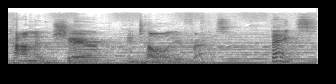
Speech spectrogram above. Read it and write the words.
comment, share, and tell all your friends. Thanks!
